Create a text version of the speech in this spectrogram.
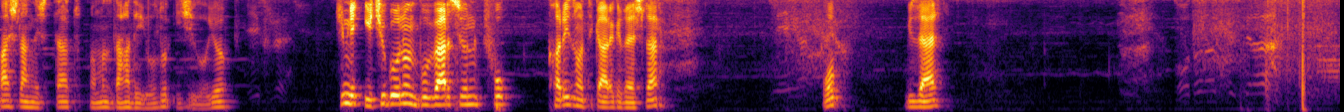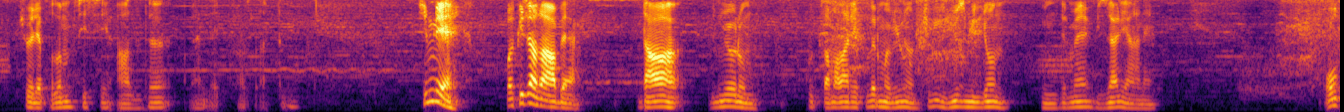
Başlangıçta tutmamız daha da iyi olur Ichigo'yu. Şimdi Ichigo'nun bu versiyonu çok karizmatik arkadaşlar. Hop. Güzel. Şöyle yapalım. Sesi azdı. Ben de fazla attım. Şimdi bakacağız abi. Daha bilmiyorum. Kutlamalar yapılır mı bilmiyorum. Çünkü 100 milyon indirme güzel yani. Hop.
